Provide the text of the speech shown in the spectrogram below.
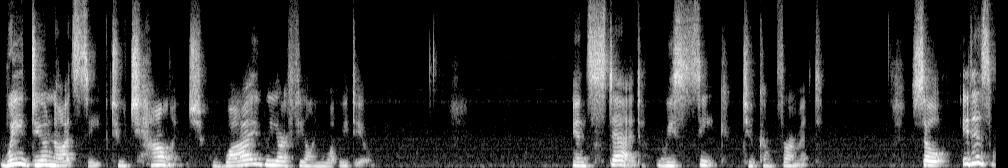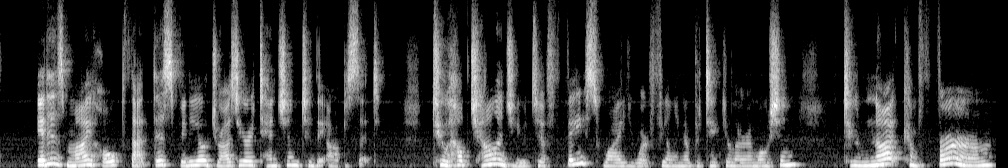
We do not seek to challenge why we are feeling what we do. Instead, we seek to confirm it. So it is, it is my hope that this video draws your attention to the opposite, to help challenge you to face why you are feeling a particular emotion, to not confirm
